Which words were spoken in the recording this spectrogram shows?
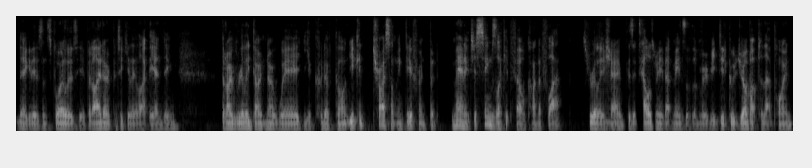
negatives and spoilers here, but I don't particularly like the ending. But I really don't know where you could have gone. You could try something different, but man, it just seems like it fell kind of flat. It's really a Mm. shame because it tells me that means that the movie did a good job up to that point,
